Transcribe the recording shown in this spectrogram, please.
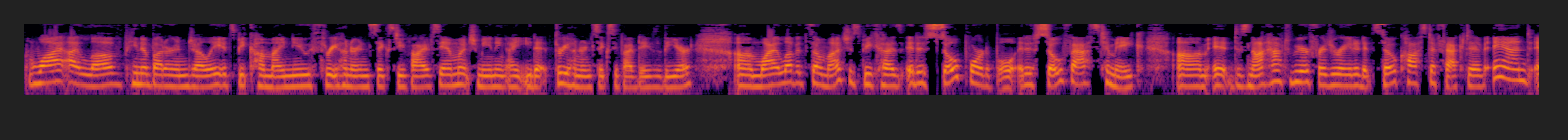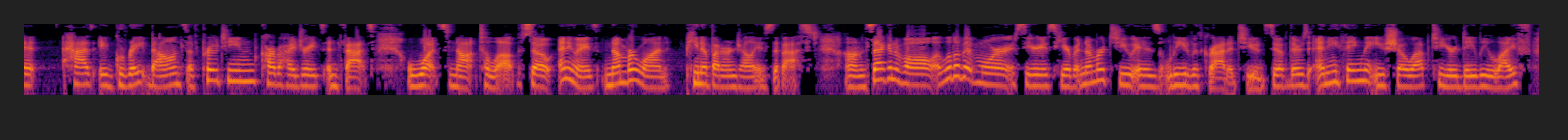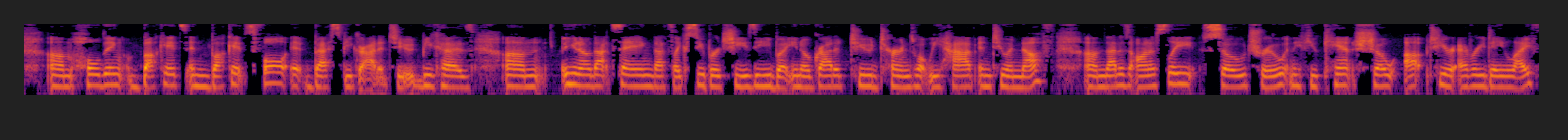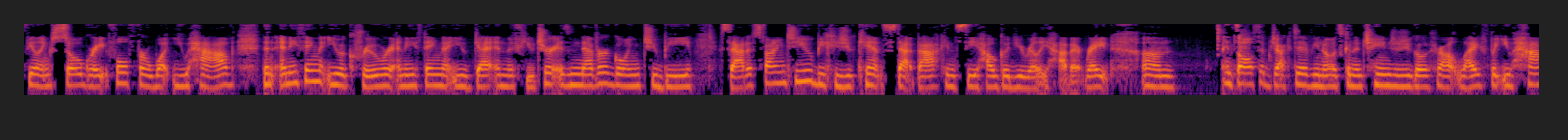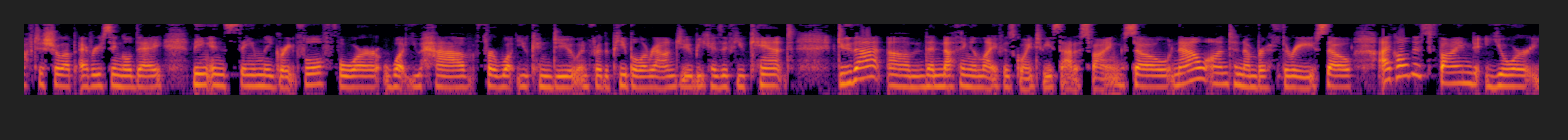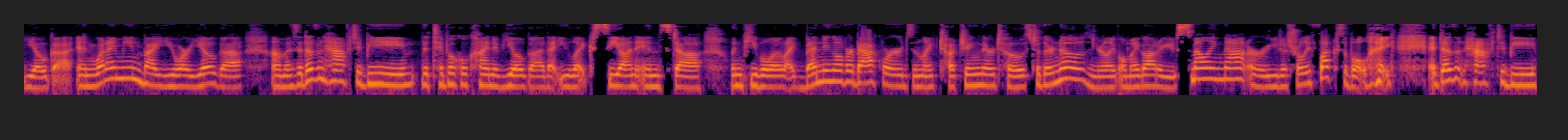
why I love peanut butter and jelly. It's become my new 365 sandwich, meaning I eat it 365 days of the year. Um, why I love it so much is because it is so portable, it is so fast to make, um, it does not have to be refrigerated, it's so cost effective, and it has a great balance of protein, carbohydrates, and fats. What's not to love? So, anyways, number one, peanut butter and jelly is the best. Um, second of all, a little bit more serious here, but number two is lead with gratitude. So, if there's anything that you show up to your daily life um, holding buckets and buckets full, it best be gratitude because, um, you know, that saying that's like super cheesy, but, you know, gratitude turns what we have into enough. Um, that is honestly so true. And if you can't show up to your everyday life feeling so grateful for what you have, then anything that you accrue or anything that you get in the future is never going to be satisfying to you because you can't step back and see how good you really have it, right? Um, it's all subjective, you know, it's going to change as you go throughout life, but you have to show up every single day being insanely grateful for what you have, for what you can do, and for the people around you. Because if you can't do that, um, then nothing in life is going to be satisfying. So now on to number three. So I call this find your yoga. And what I mean by your yoga um, is it doesn't have to be the typical kind of yoga that you like see on Insta when people are like bending over backwards and like touching their toes to their nose, and you're like, oh my God, are you smelling that or are you just really flexible? Like, it doesn't have to be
